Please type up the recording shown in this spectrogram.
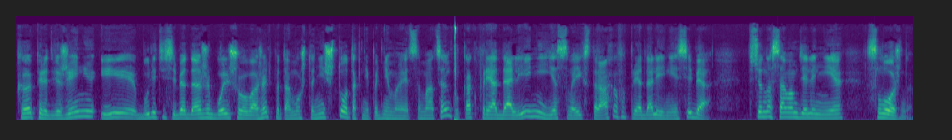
к передвижению и будете себя даже больше уважать, потому что ничто так не поднимает самооценку, как преодоление своих страхов и преодоление себя. Все на самом деле не сложно.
